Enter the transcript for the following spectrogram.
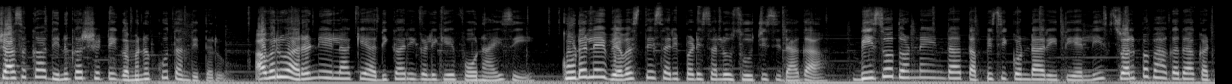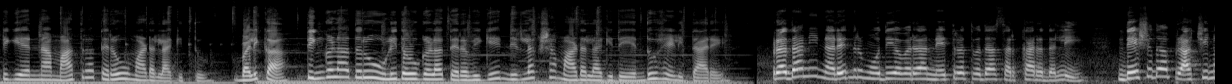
ಶಾಸಕ ದಿನಕರ್ ಶೆಟ್ಟಿ ಗಮನಕ್ಕೂ ತಂದಿದ್ದರು. ಅವರು ಅರಣ್ಯ ಇಲಾಖೆ ಅಧಿಕಾರಿಗಳಿಗೆ ಫೋನ್ ಹಾಯಿಸಿ, ಕೂಡಲೇ ವ್ಯವಸ್ಥೆ ಸರಿಪಡಿಸಲು ಸೂಚಿಸಿದಾಗ, ಬೀಸೋ ದೊಣ್ಣೆಯಿಂದ ತಪ್ಪಿಸಿಕೊಂಡ ರೀತಿಯಲ್ಲಿ ಸ್ವಲ್ಪ ಭಾಗದ ಕಟ್ಟಿಗೆಯನ್ನ ಮಾತ್ರ ತೆರವು ಮಾಡಲಾಗಿತ್ತು. ಬಳಿಕ ತಿಂಗಳಾದರೂ ಉಳಿದವುಗಳ ತೆರವಿಗೆ ನಿರ್ಲಕ್ಷ್ಯ ಮಾಡಲಾಗಿದೆ ಎಂದು ಹೇಳಿದ್ದಾರೆ. ಪ್ರಧಾನಿ ನರೇಂದ್ರ ಮೋದಿ ಅವರ ನೇತೃತ್ವದ ಸರ್ಕಾರದಲ್ಲಿ ದೇಶದ ಪ್ರಾಚೀನ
